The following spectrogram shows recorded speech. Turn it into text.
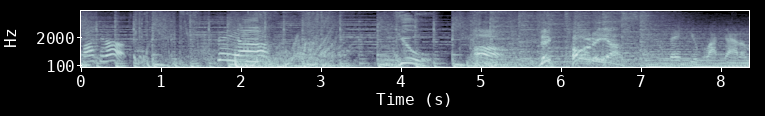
Toss it up. See ya! You are victorious! Thank you, Black Adam.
